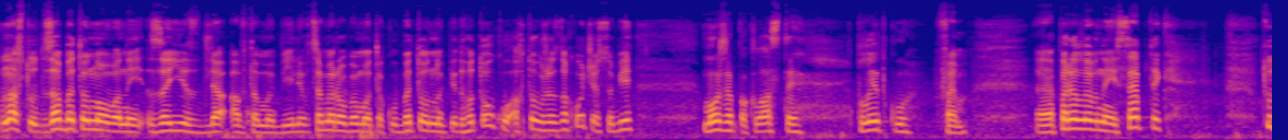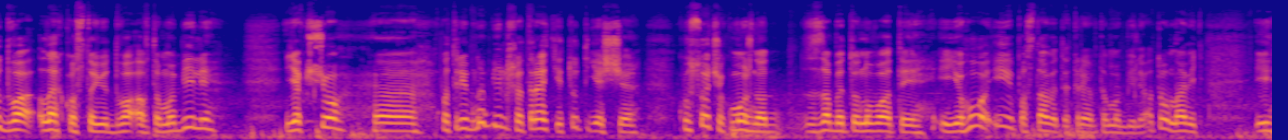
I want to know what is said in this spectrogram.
У нас тут забетонований заїзд для автомобілів. Це ми робимо таку бетонну підготовку, а хто вже захоче, собі може покласти плитку ФЕМ. Е, Переливний септик. Тут два, легко стають два автомобілі. Якщо е, потрібно більше, третій, тут є ще кусочок, можна забетонувати і його, і поставити три автомобілі, а то навіть і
